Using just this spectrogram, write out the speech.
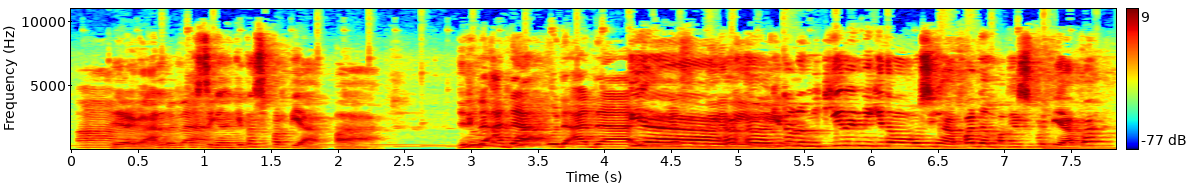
Ah, ya kan? benar. Postingan kita seperti apa. udah menurut ada gue- udah ada Iya, sendiri. eh, kita udah mikirin nih kita mau posting apa, dampaknya seperti apa.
